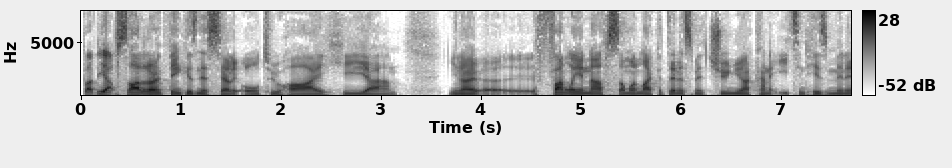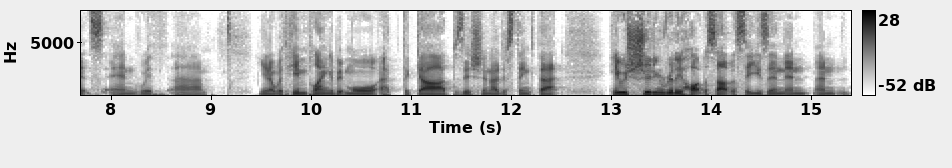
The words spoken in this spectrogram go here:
but the upside I don't think is necessarily all too high. He um, you know, uh, funnily enough, someone like a Dennis Smith Jr. kind of eats into his minutes, and with um, you know, with him playing a bit more at the guard position, I just think that he was shooting really hot to start the season, and and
